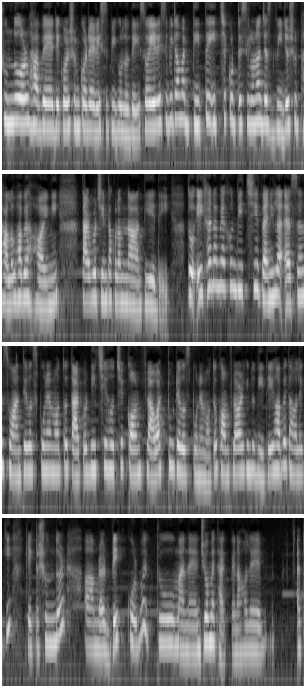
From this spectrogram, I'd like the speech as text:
সুন্দরভাবে ডেকোরেশন করে রেসিপিগুলো দিই। সো এই রেসিপিটা আমার দিতে ইচ্ছে করতেছিল না জাস্ট ভিডিও শ্যুট ভালোভাবে হয়নি। তারপর চিন্তা করলাম, না, দিয়ে দিই। তো এইখানে আমি এখন দিচ্ছি ভ্যানিলা এসেন্স ওয়ান টেবিল স্পুনের মতো, তারপর দিচ্ছি হচ্ছে কর্নফ্লাওয়ার টু টেবিল স্পুনের মতো। কর্নফ্লাওয়ার কিন্তু দিতেই হবে, তাহলে কি কেকটা সুন্দর, আমরা বেক করব, একটু মানে জমে থাকবে, না হলে এত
